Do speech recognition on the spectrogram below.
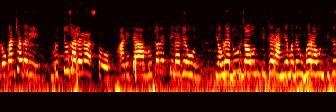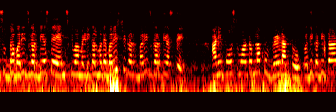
लोकांच्या घरी मृत्यू झालेला असतो आणि त्या मृत व्यक्तीला घेऊन एवढ्या दूर जाऊन तिथे रांगेमध्ये उभं राहून तिथे सुद्धा बरीच गर्दी असते. एम्स किंवा मेडिकलमध्ये बरीचशी बरीच गर्दी असते. आणि पोस्टमॉर्टमला खूप वेळ लागतो. कधी कधी तर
